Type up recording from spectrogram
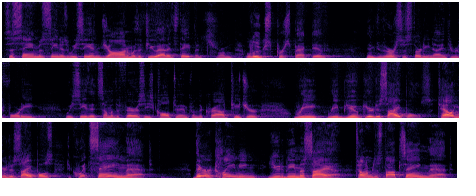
it's the same as scene as we see in John, with a few added statements from Luke's perspective. In verses 39 through 40, we see that some of the Pharisees called to him from the crowd, Teacher, re- rebuke your disciples. Tell your disciples to quit saying that. They're claiming you to be Messiah. Tell them to stop saying that.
